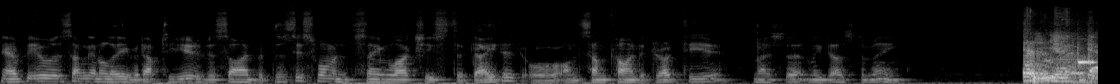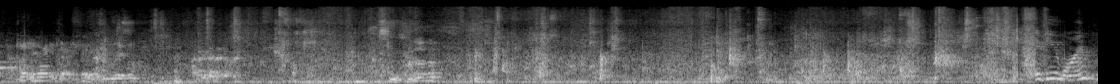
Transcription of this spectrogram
Now, Now, viewers, I'm going to leave it up to you to decide, but does this woman seem like she's sedated or on some kind of drug to you? Most certainly does to me. And came here to get food. If you want,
